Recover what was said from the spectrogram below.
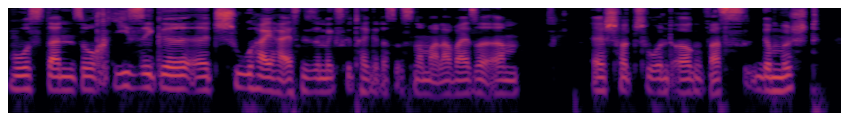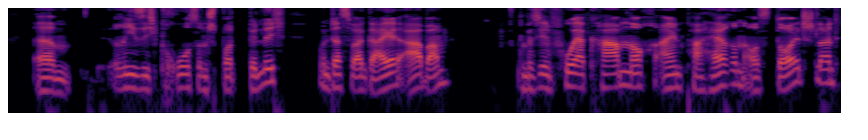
wo es dann so riesige äh, Chuhai heißen, diese Mixgetränke, das ist normalerweise ähm, äh, Shochu und irgendwas gemischt, ähm, riesig groß und spottbillig. Und das war geil, aber ein bisschen vorher kamen noch ein paar Herren aus Deutschland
